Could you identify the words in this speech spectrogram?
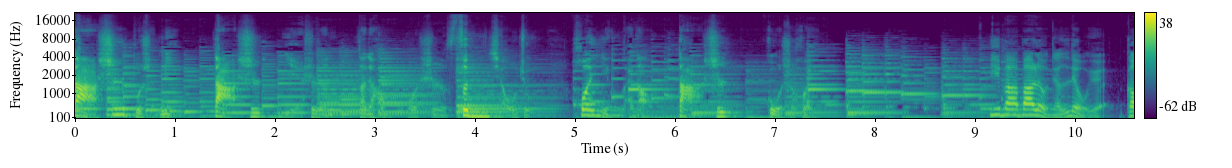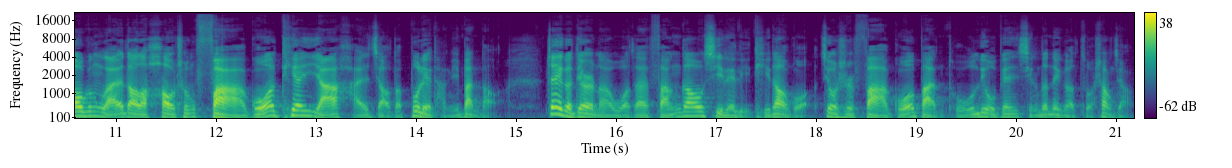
大师不神秘，大师也是人。大家好，我是孙小九，欢迎来到大师故事会。一八八六年六月，高更来到了号称法国天涯海角的布列塔尼半岛。这个地儿呢，我在梵高系列里提到过，就是法国版图六边形的那个左上角。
